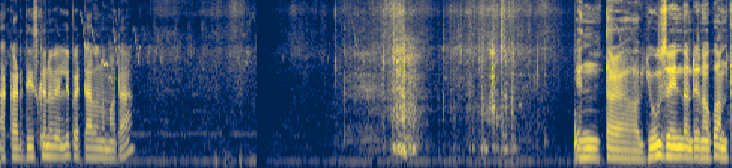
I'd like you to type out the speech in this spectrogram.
అక్కడ తీసుకొని వెళ్ళి పెట్టాలన్నమాట. ఎంత యూజ్ అయిందంటే నాకు అంత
